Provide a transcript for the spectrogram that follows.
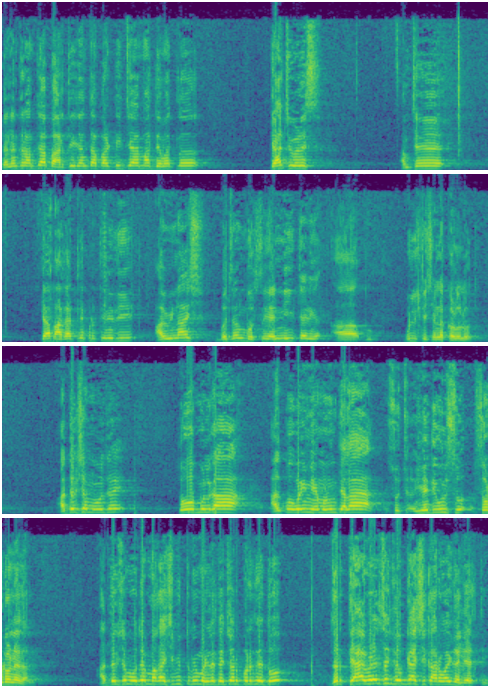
त्यानंतर आमच्या भारतीय जनता पार्टीच्या माध्यमातलं त्याच वेळेस आमचे त्या भागातले प्रतिनिधी अविनाश बजरंग भोसले यांनी त्या पोलीस स्टेशनला कळवलं होतं. अध्यक्ष महोदय तो मुलगा अल्पवयीन आहे म्हणून त्याला सूच हे देऊन सो- सोडवण्यात आलं. अध्यक्ष महोदय मगाशी मी तुम्ही म्हणलं त्याच्यावर परत येतो. जर त्यावेळेस योग्य अशी कारवाई झाली असती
